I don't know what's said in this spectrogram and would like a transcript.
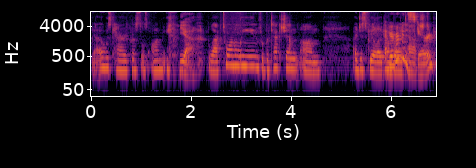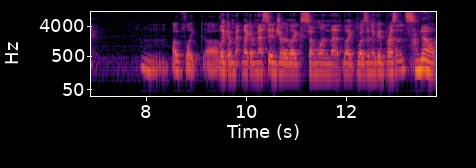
yeah, I always carry crystals on me. Yeah. Black tourmaline for protection. Um, I just feel like Have I'm you ever been attached scared? of like uh, Like a like a message or like someone that like wasn't a good presence? No.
